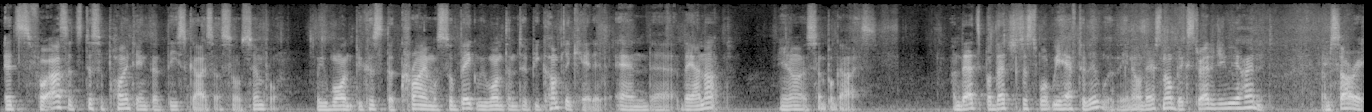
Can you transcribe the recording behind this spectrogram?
it's, for us, it's disappointing that these guys are so simple. We want, because the crime was so big, we want them to be complicated, and uh, they are not. You know, simple guys. And that's, but that's just what we have to live with. You know, there's no big strategy behind it. I'm sorry.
